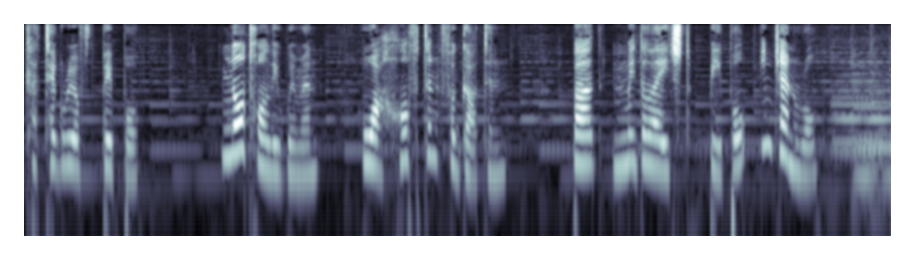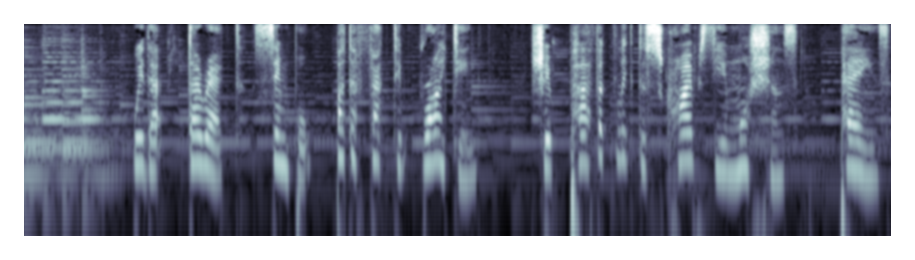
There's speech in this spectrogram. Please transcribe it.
category of people, not only women, who are often forgotten, but middle aged people in general. With a direct, simple, but effective writing, she perfectly describes the emotions, pains,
